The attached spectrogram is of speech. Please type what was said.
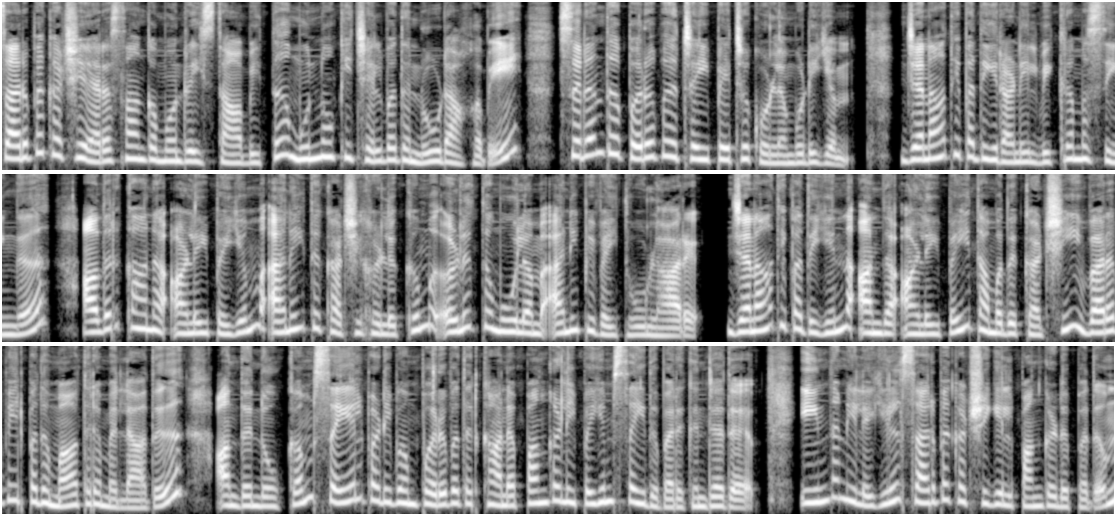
சர்வகட்சி அரசாங்கம் ஒன்றை ஸ்தாபித்து முன்னோக்கி செல்வதனூடாகவே சிறந்த பெறுபேற்றை பெற்றுக் கொள்ள முடியும். ஜனாதிபதி ரணில் விக்ரமசிங்க அதற்கான அழைப்பையும் அனைத்து கட்சிகளுக்கும் எழுத்து மூலம் அனுப்பி வைத்துள்ளார். ஜனாதிபதியின் அந்த அழைப்பை தமது கட்சி வரவேற்பது மாத்திரமல்லாது அந்த நோக்கம் செயல்படிவம் பெறுவதற்கான பங்களிப்பையும் செய்து வருகின்றது. இந்த நிலையில் சர்வ கட்சியில் பங்கெடுப்பதும்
